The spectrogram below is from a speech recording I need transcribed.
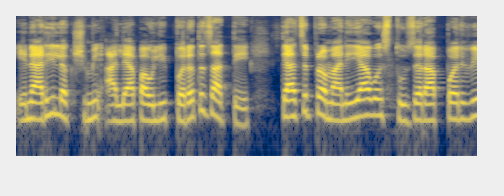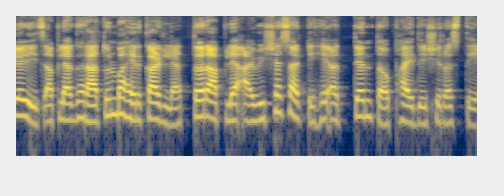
येणारी लक्ष्मी आल्या पावली परत जाते. त्याचप्रमाणे या वस्तू जर आपण वेळीच आपल्या घरातून बाहेर काढल्या तर आपल्या आयुष्यासाठी हे अत्यंत फायदेशीर असते.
